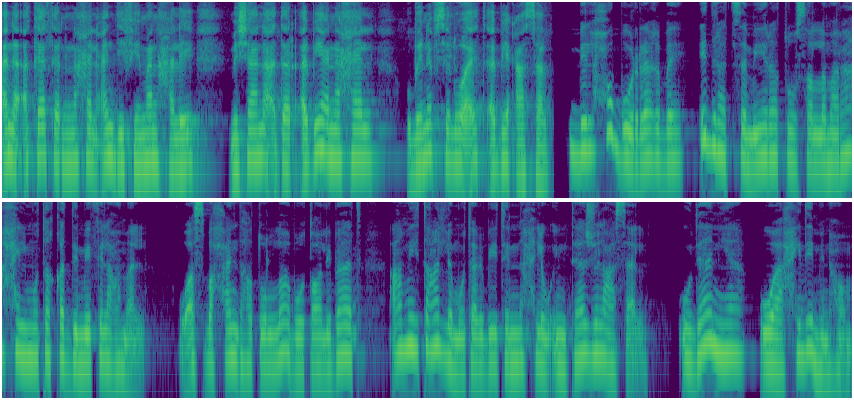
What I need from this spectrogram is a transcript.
أنا أكاثر النحل عندي في منحلة مشان أقدر أبيع نحل وبنفس الوقت أبيع عسل. بالحب والرغبة قدرت سميرة توصل لمراحل متقدمة في العمل وأصبح عندها طلاب وطالبات عم يتعلموا تربية النحل وإنتاج العسل. ودانيا واحدة منهم.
